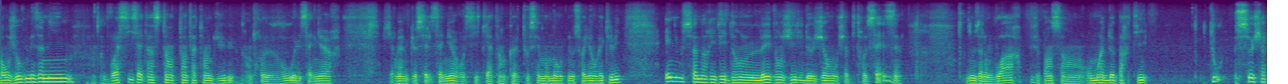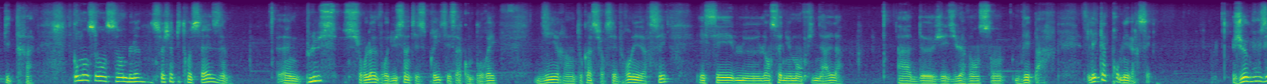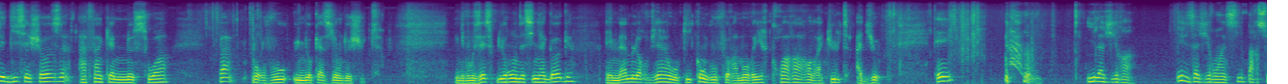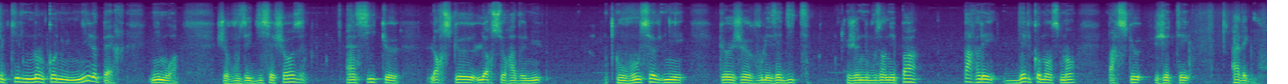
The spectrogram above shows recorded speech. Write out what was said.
Bonjour mes amis, voici cet instant tant attendu entre vous et le Seigneur. Je dirais même que c'est le Seigneur aussi qui attend que tous ces moments que nous soyons avec lui. Et nous sommes arrivés dans l'évangile de Jean au chapitre 16. Nous allons voir, je pense en au moins deux parties, tout ce chapitre. Commençons ensemble ce chapitre 16, euh, plus sur l'œuvre du Saint-Esprit, c'est ça qu'on pourrait dire, en tout cas sur ces premiers versets, et c'est l'enseignement final de Jésus avant son départ. Les quatre premiers versets. Je vous ai dit ces choses afin qu'elles ne soient pas pour vous une occasion de chute. Ils vous excluront des synagogues, et même leur vient ou quiconque vous fera mourir croira rendre un culte à Dieu. Et il agira, ils agiront ainsi parce qu'ils n'ont connu ni le Père, ni moi. Je vous ai dit ces choses, ainsi que lorsque l'heure sera venue, vous vous souveniez que je vous les ai dites. Je ne vous en ai pas parlé dès le commencement parce que j'étais avec vous.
